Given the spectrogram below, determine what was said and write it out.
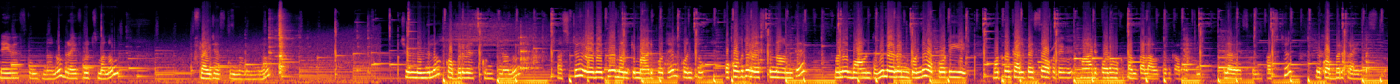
నెయ్యి వేసుకుంటున్నాను. డ్రై ఫ్రూట్స్ మనం ఫ్రై చేసుకుందాం ఇందులో. చూడండి ఇందులో కొబ్బరి వేసుకుంటున్నాను. ఫస్ట్ ఏదైతే మనకి మాడిపోతే కొంచెం ఒక్కొక్కటి వేసుకున్నాం అంటే మనకి బాగుంటుంది. లేదనుకోండి ఒక్కొక్కటి మొత్తం కలిపేస్తే ఒకటి మాడిపోవడం ఒక తంతలా అవుతుంది కాబట్టి ఇలా వేసుకుందాం. ఫస్ట్ నేను కొబ్బరి ఫ్రై చేస్తున్నాను.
